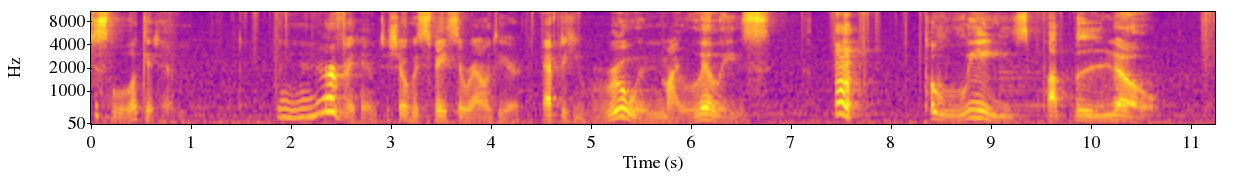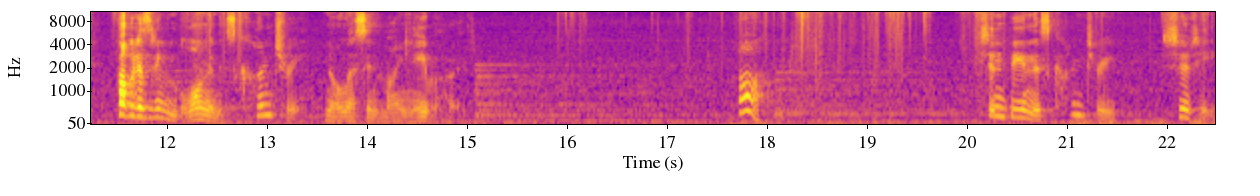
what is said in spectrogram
Just look at him. The nerve of him to show his face around here after he ruined my lilies. Please, Pablo. Probably doesn't even belong in this country, no less in my neighborhood. Oh. He shouldn't be in this country, should he?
